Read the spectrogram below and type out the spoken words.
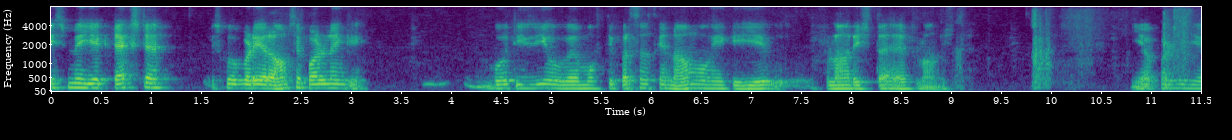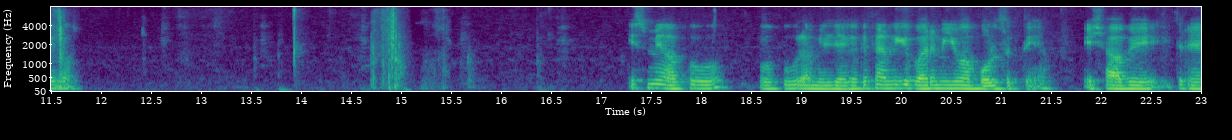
इसमें ये एक टेक्स्ट है इसको बड़े आराम से पढ़ लेंगे। बहुत इजी होगा मुख्तलिफ़ पर्सन के नाम होंगे कि ये फलां रिश्ता है फलां रिश्ता है। या पढ़ लीजिएगा। इसमें आपको वो वो पूरा मिल जाएगा कि फैमिली के बारे में यूँ आप बोल सकते हैं। इशाबे इतने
